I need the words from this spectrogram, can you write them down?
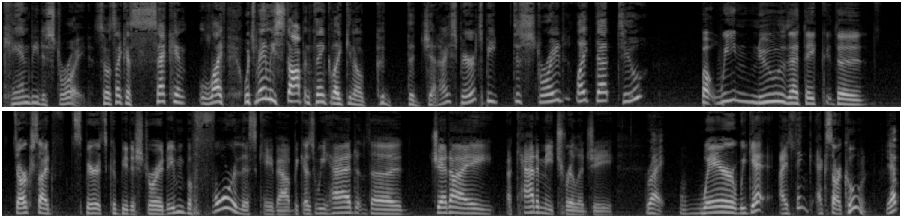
can be destroyed. So it's like a second life, which made me stop and think like, you know, could the Jedi spirits be destroyed like that too? But we knew that they the dark side spirits could be destroyed even before this came out because we had the Jedi Academy trilogy Right. Where we get I think Exar Kun. Yep.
